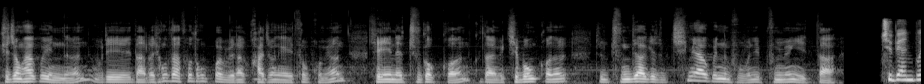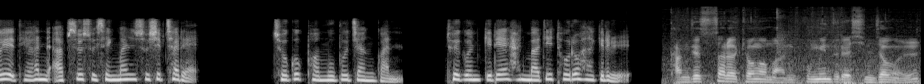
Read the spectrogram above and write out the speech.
규정하고 있는 우리나라 형사소송법이나 과정에서 보면 개인의 주거권, 그다음에 기본권을 좀 중대하게 좀 침해하고 있는 부분이 분명히 있다. 주변부에 대한 압수수색만 수십 차례. 조국 법무부 장관 퇴근길에 한마디 토로하기를 강제 수사를 경험한 국민들의 심정을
